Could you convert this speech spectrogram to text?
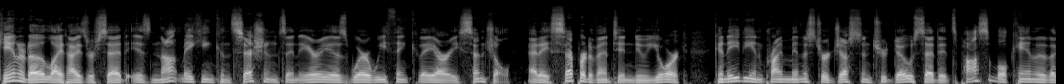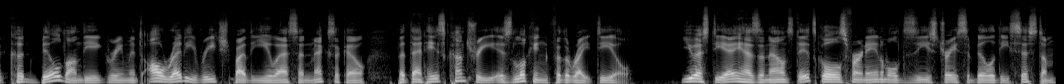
Canada, Lighthizer said, is not making concessions in areas where we think they are essential. At a separate event in New York, Canadian Prime Minister Justin Trudeau said it's possible Canada could build on the agreement already reached by the U.S. and Mexico, but that his country is looking for the right deal. USDA has announced its goals for an animal disease traceability system.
